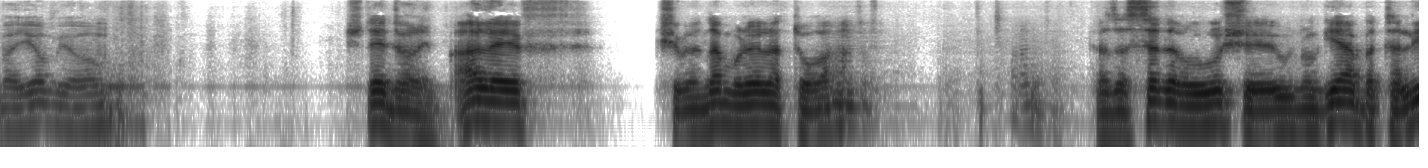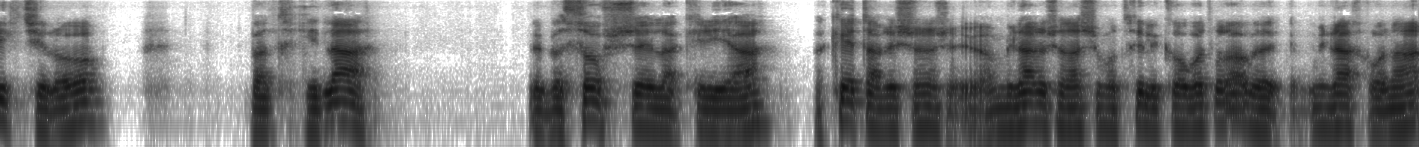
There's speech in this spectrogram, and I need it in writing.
ביום יום שני דברים. א', כשבן אדם עולה לתורה, אז הסדר הוא שהוא נוגע בטלית שלו בתחילה ובסוף של הקריאה, הקטע הראשון, המילה הראשונה שהוא מתחיל לקרוא בתורה ומילה אחרונה,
